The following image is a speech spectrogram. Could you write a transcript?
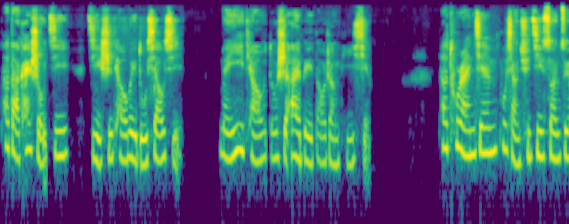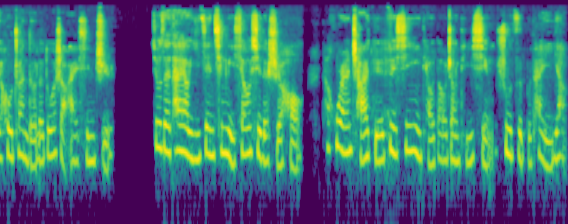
他打开手机，几十条未读消息，每一条都是爱贝到账提醒。他突然间不想去计算最后赚得了多少爱心值。就在他要一键清理消息的时候，他忽然察觉最新一条到账提醒数字不太一样。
